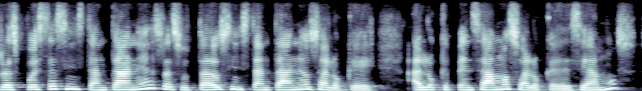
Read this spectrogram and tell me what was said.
Respuestas instantáneas, resultados instantáneos a lo que, a lo que pensamos o a lo que deseamos.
